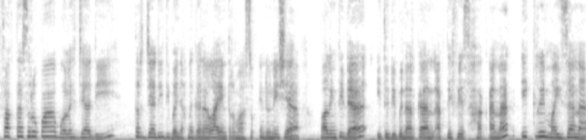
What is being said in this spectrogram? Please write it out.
Fakta serupa boleh jadi terjadi di banyak negara lain termasuk Indonesia. Paling tidak, itu dibenarkan aktivis hak anak Ikrim Maizana,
